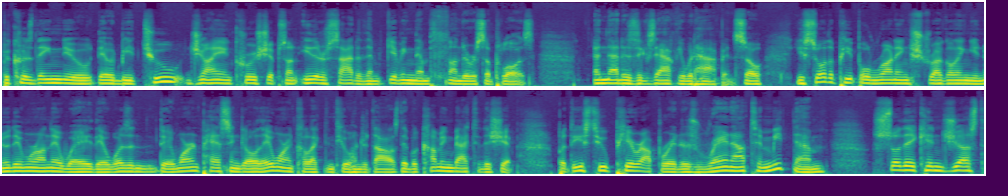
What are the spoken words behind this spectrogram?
because they knew there would be two giant cruise ships on either side of them giving them thunderous applause and that is exactly what happened. So you saw the people running, struggling. You knew they were on their way. There wasn't, they weren't passing go. They weren't collecting two hundred dollars. They were coming back to the ship. But these two pier operators ran out to meet them, so they can just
